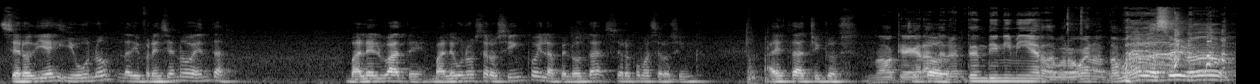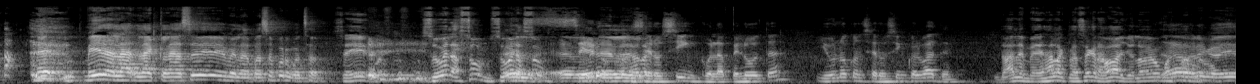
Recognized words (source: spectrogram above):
0.10 y 1, la diferencia es 90. Vale el bate, vale 1.05 y la pelota 0.05. Ahí está, chicos. No, qué Sí, grande, todo. no entendí ni mierda, pero bueno, estamos. Bueno, sí, bueno. Me- Mira, la, la clase me la pasa por WhatsApp. Sí, pues, sube la zoom, sube la El- zoom. el- el- 0.05 la pelota y 1.05 el bate. Dale, me deja la clase grabada, yo la veo ahí.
